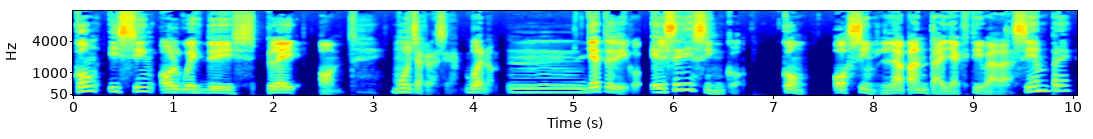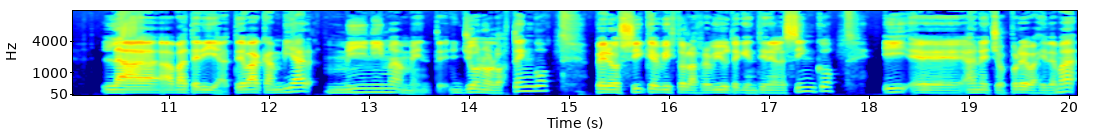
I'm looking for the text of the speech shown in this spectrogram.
con y sin Always Display On. Muchas gracias. Bueno, mm, ya te digo, el Series 5 con o sin la pantalla activada siempre la batería te va a cambiar mínimamente. Yo no los tengo, pero sí que he visto las reviews de quien tiene el 5 y eh, han hecho pruebas y demás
